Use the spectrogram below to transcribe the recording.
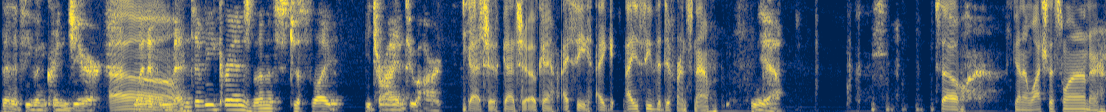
Then it's even cringier. When it's Oh, meant to be cringe, then it's just like you're trying too hard. gotcha, gotcha. Okay, I see. I I see the difference now. Yeah. So, gonna watch this one or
